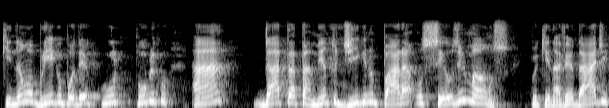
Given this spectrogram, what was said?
que não obriga o poder público a dar tratamento digno para os seus irmãos. Porque, na verdade,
